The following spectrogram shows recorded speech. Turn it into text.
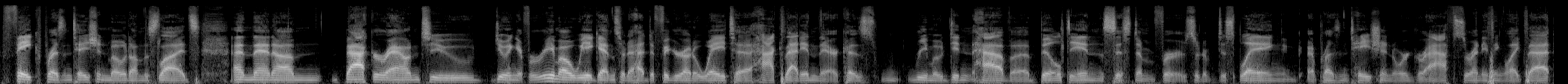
fake presentation mode on the slides. And then um, back around to doing it for Remo, we again sort of had to figure out a way to hack that in there because Remo didn't have a built-in system for sort of displaying a presentation or graphs or anything like that.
